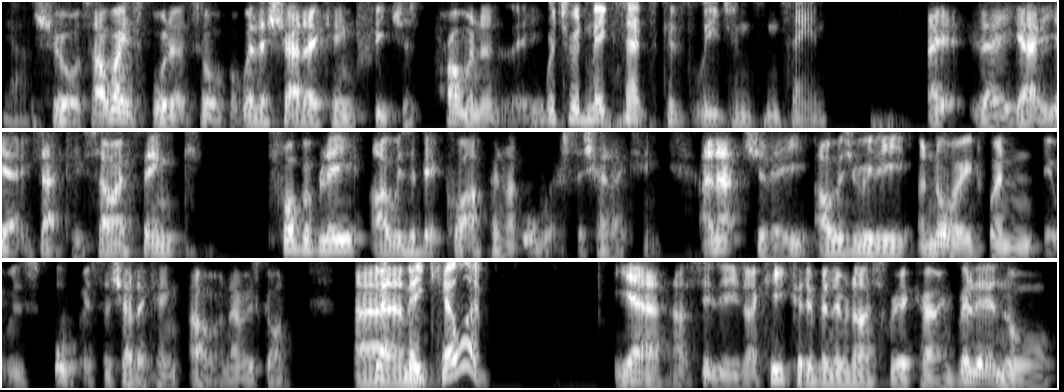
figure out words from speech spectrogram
Yeah, sure. So I won't spoil it at all. But where the Shadow King features prominently, Which would make sense because Legion's insane. I- there you go. Yeah, exactly. So I think probably I was a bit caught up in like, oh, it's the Shadow King. And actually, I was really annoyed when it was, oh, it's the Shadow King. Oh, and now he's gone. Um, yeah, they kill him. Yeah, absolutely. Like he could have been a nice reoccurring villain, or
